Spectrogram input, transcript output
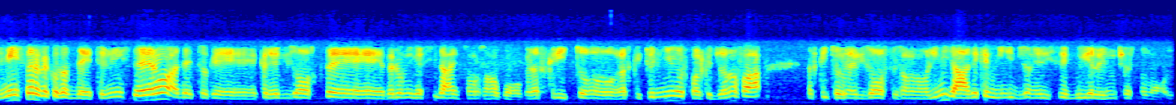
Il Ministero che cosa ha detto? Il Ministero ha detto che, che le risorse per l'università insomma, sono poche, l'ha scritto, l'ha scritto il New York qualche giorno fa, ha scritto che le risorse sono limitate e che quindi bisogna distribuirle in un certo modo.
